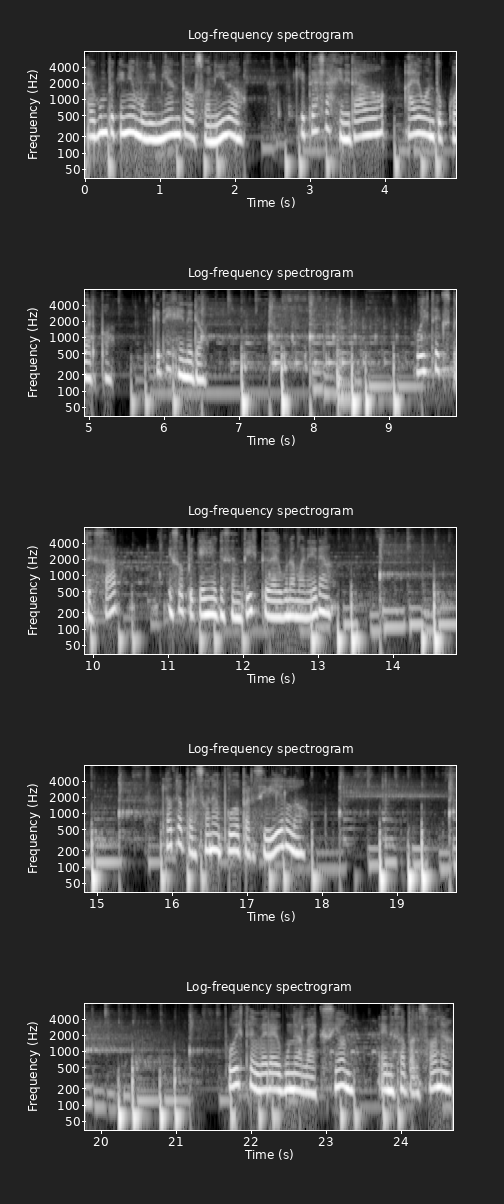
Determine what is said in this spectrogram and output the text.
algún pequeño movimiento o sonido que te haya generado algo en tu cuerpo? ¿Qué te generó? ¿Pudiste expresar eso pequeño que sentiste de alguna manera? ¿La otra persona pudo percibirlo? ¿Pudiste ver alguna reacción en esa persona?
